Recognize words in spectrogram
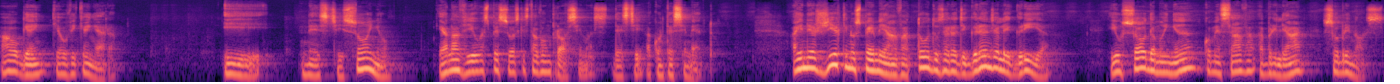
a alguém que eu vi quem era. E neste sonho, ela viu as pessoas que estavam próximas deste acontecimento. A energia que nos permeava a todos era de grande alegria e o sol da manhã começava a brilhar sobre nós.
